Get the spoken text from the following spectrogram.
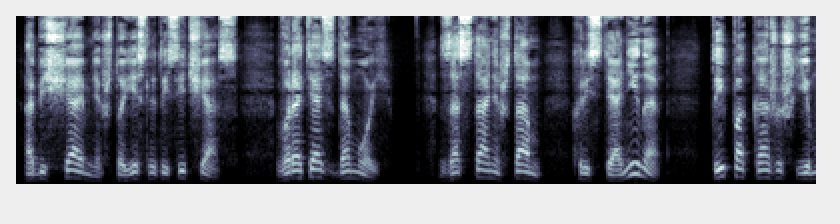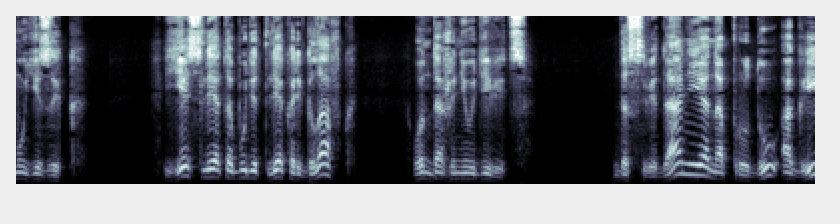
Обещай мне, что если ты сейчас, воротясь домой, застанешь там христианина, ты покажешь ему язык. Если это будет лекарь Главк, он даже не удивится. До свидания на пруду Агрипп.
